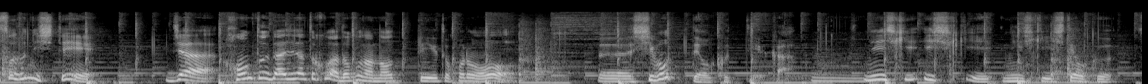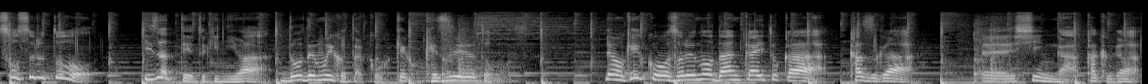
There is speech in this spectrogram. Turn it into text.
そういうふうにしてじゃあ本当に大事なところはどこなのっていうところを、えー、絞っておくっていうか認識意識認識しておく。そうするといざっていう時にはどうでもいいことはこう結構削れると思うんです。でも結構それの段階とか数が、えー、芯が核が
